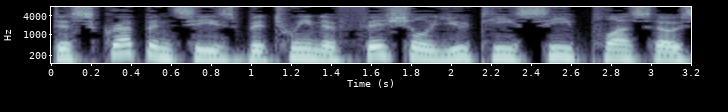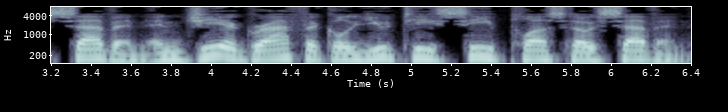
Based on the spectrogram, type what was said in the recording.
Discrepancies between official UTC plus 07 and geographical UTC plus 07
